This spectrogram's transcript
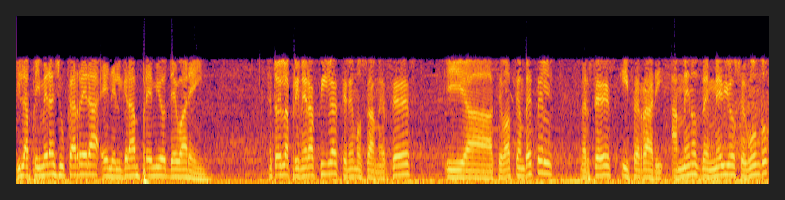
y la primera en su carrera en el Gran Premio de Bahrein. Entonces, la primera fila tenemos a Mercedes y a Sebastián Vettel, Mercedes y Ferrari, a menos de medio segundo,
